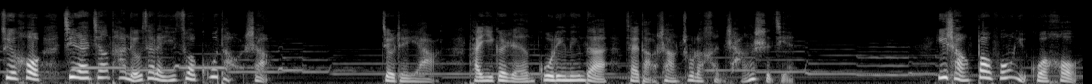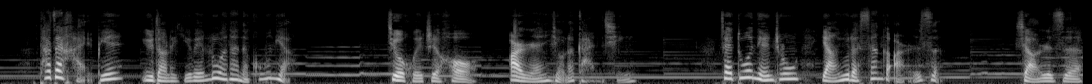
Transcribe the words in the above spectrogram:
最后竟然将它留在了一座孤岛上。就这样，他一个人孤零零的在岛上住了很长时间。一场暴风雨过后，他在海边遇到了一位落难的姑娘，救回之后，二人有了感情。在多年中养育了三个儿子，小日子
